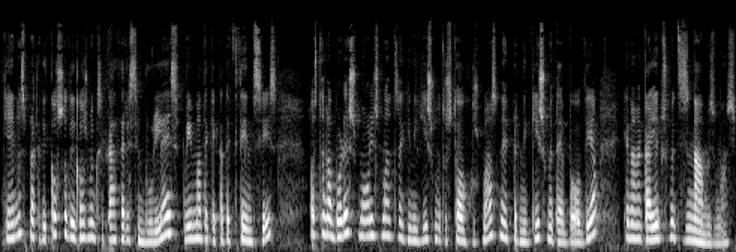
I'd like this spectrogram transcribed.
και ένας πρακτικός οδηγός με ξεκάθαρες συμβουλές, βήματα και κατευθύνσεις, ώστε να μπορέσουμε όλοι μας να κυνηγήσουμε τους στόχους μας, να υπερνικήσουμε τα εμπόδια και να ανακαλύψουμε τις δυνάμεις μας.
